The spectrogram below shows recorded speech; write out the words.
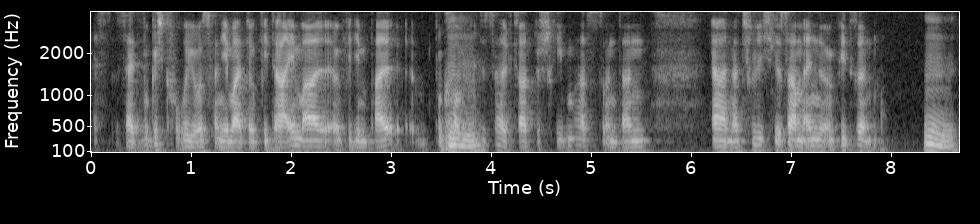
es ist halt wirklich kurios, wenn jemand irgendwie dreimal irgendwie den Ball bekommt, mhm. wie du es halt gerade beschrieben hast, und dann, ja, natürlich ist er am Ende irgendwie drin. Mhm.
